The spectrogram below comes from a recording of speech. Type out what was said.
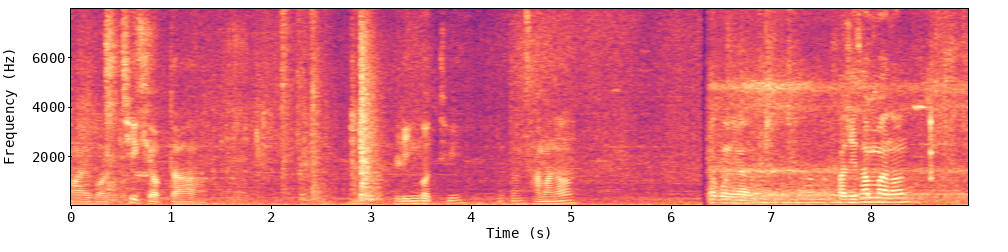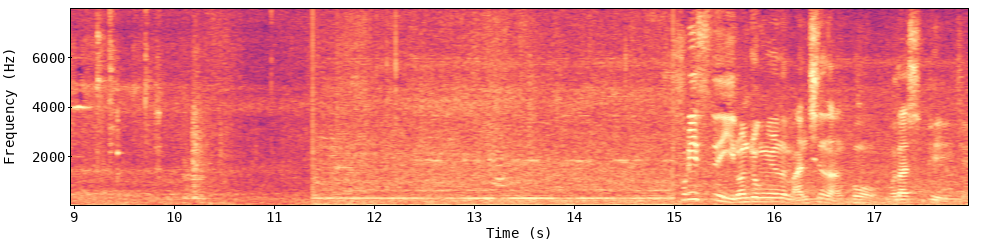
아 이거 티 귀엽다. 링거 티? 일단 4만원. 타고니아 바지 3만원. 프리스 이런 종류는 많지는 않고 보다시피 이제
